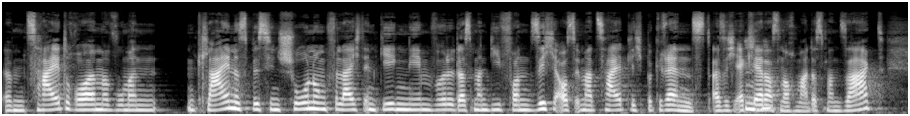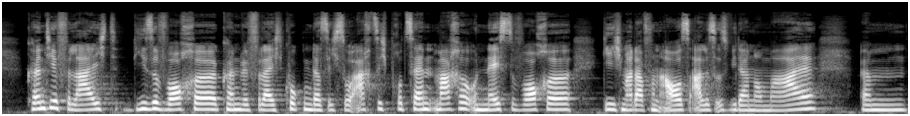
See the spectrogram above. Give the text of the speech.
ähm, Zeiträume, wo man ein kleines bisschen Schonung vielleicht entgegennehmen würde, dass man die von sich aus immer zeitlich begrenzt. Also ich erkläre mhm. das nochmal, dass man sagt, könnt ihr vielleicht diese Woche, können wir vielleicht gucken, dass ich so 80 Prozent mache und nächste Woche gehe ich mal davon aus, alles ist wieder normal, ähm,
